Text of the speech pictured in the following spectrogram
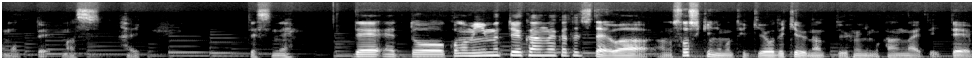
思ってます。はい。ですね。で、えっと、このミームっていう考え方自体は、あの組織にも適用できるなっていうふうにも考えていて、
